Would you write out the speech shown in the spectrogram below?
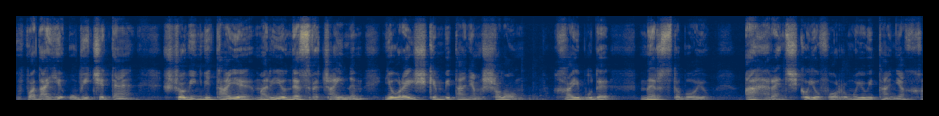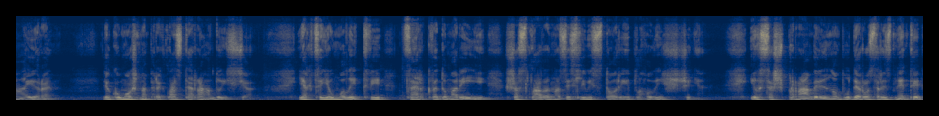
впадає у вічі те, що він вітає Марію незвичайним єврейським вітанням шалом. Хай буде мир з тобою, а грецькою формою вітання хайре, яку можна перекласти радуйся, як це є в молитві церкви до Марії, що складена зі слів історії благовіщення. І все ж правильно буде розрізнити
